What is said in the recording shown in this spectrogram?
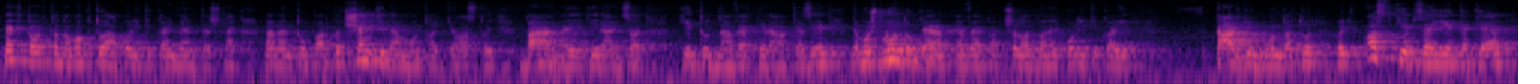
megtartanom aktuálpolitikai mentesnek Memento Parkot. Senki nem mondhatja azt, hogy bármelyik irányzat ki tudná vetni rá a kezét, de most mondok el ezzel kapcsolatban egy politikai tárgyú mondatot, hogy azt képzeljétek el,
